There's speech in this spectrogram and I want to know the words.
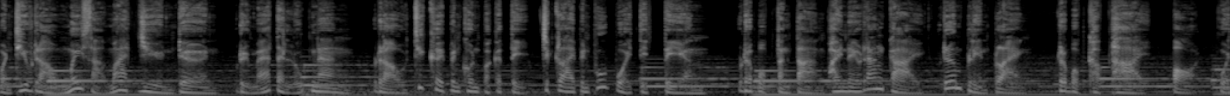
วันที่เราไม่สามารถยืนเดินหรือแม้แต่ลุกนั่ง เราที่เคยเป็นคนปกติจะกลายเป็นผู้ป่วยติดเตียง ระบบต่างๆ ภายในร่างกายเริ่มเปลี่ยนแปลง ระบบขับถ่าย ปอด หัว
